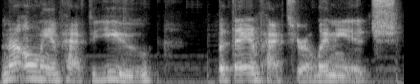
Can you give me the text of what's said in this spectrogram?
not only impact you, but they impact your lineage.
